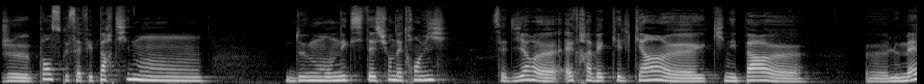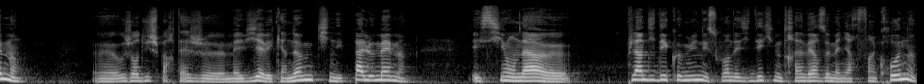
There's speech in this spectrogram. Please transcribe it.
Je pense que ça fait partie de mon, de mon excitation d'être en vie. C'est-à-dire euh, être avec quelqu'un euh, qui n'est pas euh, le même. Euh, Aujourd'hui, je partage euh, ma vie avec un homme qui n'est pas le même. Et si on a euh, plein d'idées communes et souvent des idées qui nous traversent de manière synchrone,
